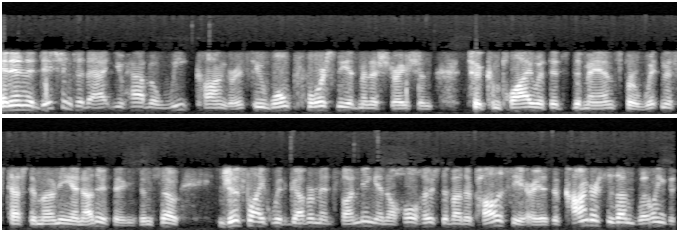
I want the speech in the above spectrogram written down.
And in addition to that, you have a weak Congress who won't force the administration to comply with its demands for witness testimony and other things. And so, just like with government funding and a whole host of other policy areas, if Congress is unwilling to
